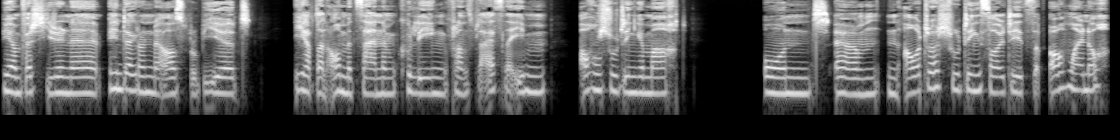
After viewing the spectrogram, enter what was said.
Wir haben verschiedene Hintergründe ausprobiert. Ich habe dann auch mit seinem Kollegen Franz Fleißner eben auch ein Shooting gemacht. Und ähm, ein Outdoor-Shooting sollte jetzt auch mal noch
